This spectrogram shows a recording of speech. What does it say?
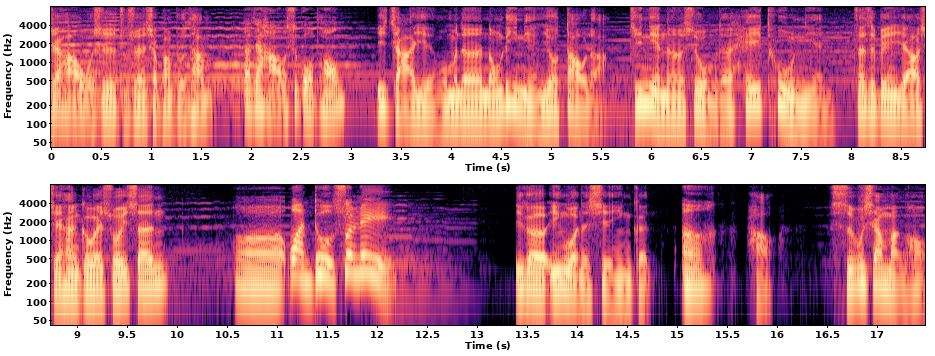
家好，我是主持人小胖 Blue Tom。大家好，我是果鹏。一眨眼，我们的农历年又到了啊、今年呢是我们的黑兔年，在这边也要先和各位说一声呃，万兔顺利。一个英文的谐音梗。嗯、好，实不相瞒哈，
